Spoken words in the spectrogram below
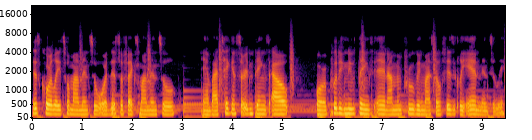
this correlates with my mental or this affects my mental And by taking certain things out or putting new things in, I'm improving myself physically and mentally.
